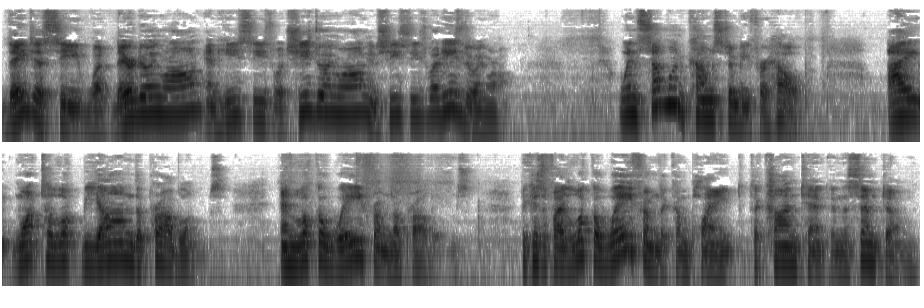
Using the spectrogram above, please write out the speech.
They just see what they're doing wrong and he sees what she's doing wrong and she sees what he's doing wrong. When someone comes to me for help, I want to look beyond the problems and look away from the problems because if I look away from the complaint, the content, and the symptom,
